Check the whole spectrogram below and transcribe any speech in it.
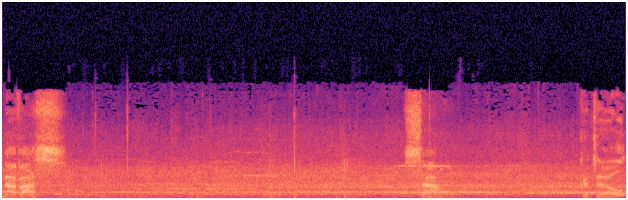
Navas. Sal. Cattell.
